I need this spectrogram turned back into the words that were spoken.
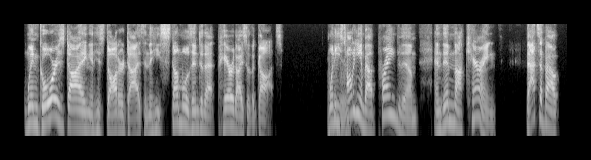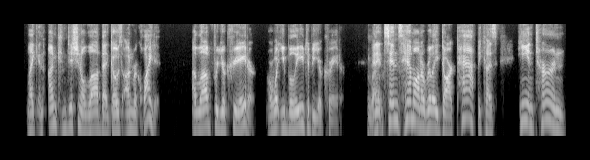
when Gorr is dying and his daughter dies and then he stumbles into that paradise of the gods when mm-hmm. he's talking about praying to them and them not caring that's about like an unconditional love that goes unrequited, a love for your creator or what you believe to be your creator. Right. And it sends him on a really dark path because he in turn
